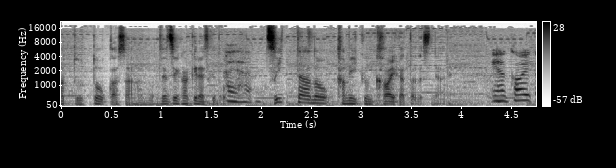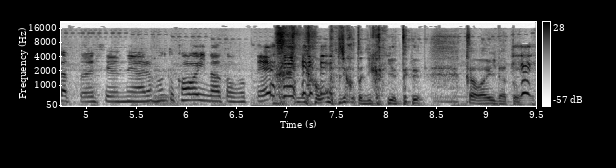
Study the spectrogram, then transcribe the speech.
ああと、東花さん、あの全然関係ないですけど、はいはい、ツイッターの上井君、可愛かったですね、あれ。いや可愛かったですよね。あれ本当可愛いなと思って。同じこと2回言ってる。可愛いなと思って。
